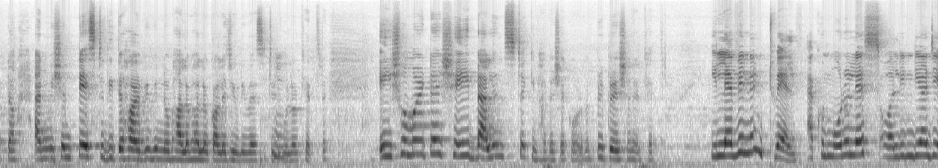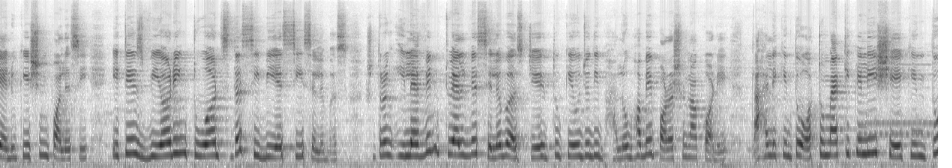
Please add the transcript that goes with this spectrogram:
একটা অ্যাডমিশন টেস্ট দিতে হয় বিভিন্ন ভালো ভালো কলেজ ইউনিভার্সিটিগুলোর ক্ষেত্রে। এই সময়টায় সেই ব্যালেন্সটা কীভাবে সে করবে প্রিপারেশনের ক্ষেত্রে? ইলেভেন অ্যান্ড টুয়েলভ এখন more or less all India যে education policy it is bearing towards the CBSE syllabus সুতরাং ইলেভেন টুয়েলভের সিলেবাস যেহেতু কেউ যদি ভালোভাবে পড়াশোনা করে, তাহলে কিন্তু অটোমেটিক্যালি সে কিন্তু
